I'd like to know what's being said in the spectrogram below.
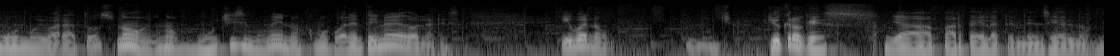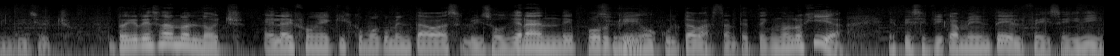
muy, muy baratos. No, no, muchísimo menos, como 49 dólares. Y bueno, yo- creo que es ya parte de la tendencia del 2018. Regresando al notch, el iPhone X, como comentabas, lo hizo grande porque Sí. oculta bastante tecnología, específicamente el Face ID.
